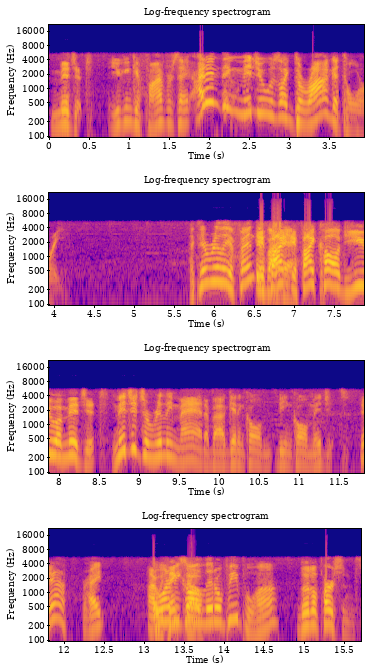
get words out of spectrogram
midget. You can get fined for saying I didn't think midget was like derogatory. Like they're really offended If by I that. if I called you a midget, Midgets are really mad about getting called being called midgets, yeah, right? I want to be called so. little people, huh? Little persons.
